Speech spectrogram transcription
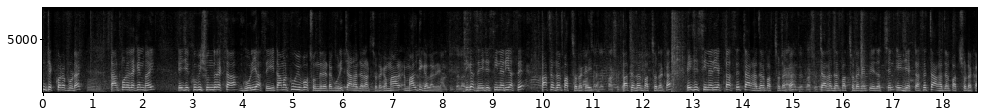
ইনটেক করা প্রোডাক্ট তারপরে দেখেন ভাই এই যে খুবই সুন্দর একটা ঘড়ি আছে এটা আমার খুবই পছন্দের একটা ঘড়ি চার হাজার আটশো টাকা মাল্টি কালারের। ঠিক আছে এই যে সিনারি আছে পাঁচ হাজার পাঁচশো টাকা এটা। পাঁচ হাজার পাঁচশো টাকা। এই যে সিনারি একটা আছে চার হাজার পাঁচশো টাকা। চার হাজার পাঁচশো টাকায় পেয়ে যাচ্ছেন। এই যে একটা আছে চার হাজার পাঁচশো টাকা।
